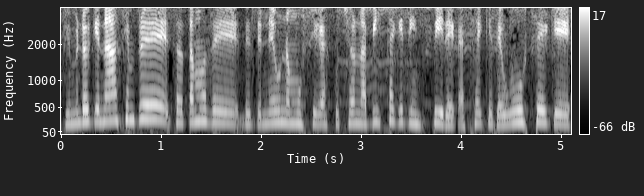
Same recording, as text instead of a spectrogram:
Primero que nada, siempre tratamos de, de tener una música, escuchar una pista que te inspire, ¿cachai? Que te guste, que,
